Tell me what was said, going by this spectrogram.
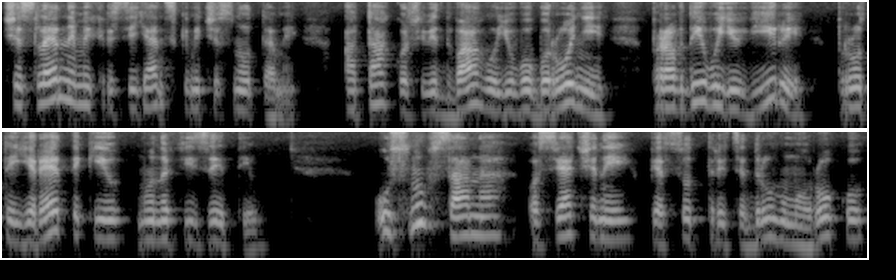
численними християнськими чеснотами, а також відвагою в обороні правдивої віри проти єретиків монофізитів. Уснув сана, освячений 532 року,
